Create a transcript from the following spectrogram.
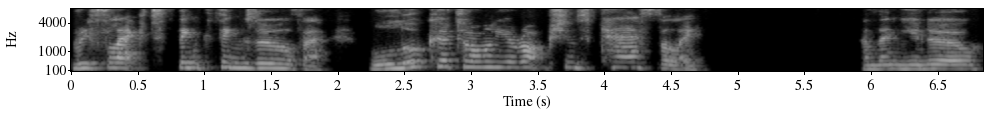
reflect, think things over. Look at all your options carefully. And then you know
